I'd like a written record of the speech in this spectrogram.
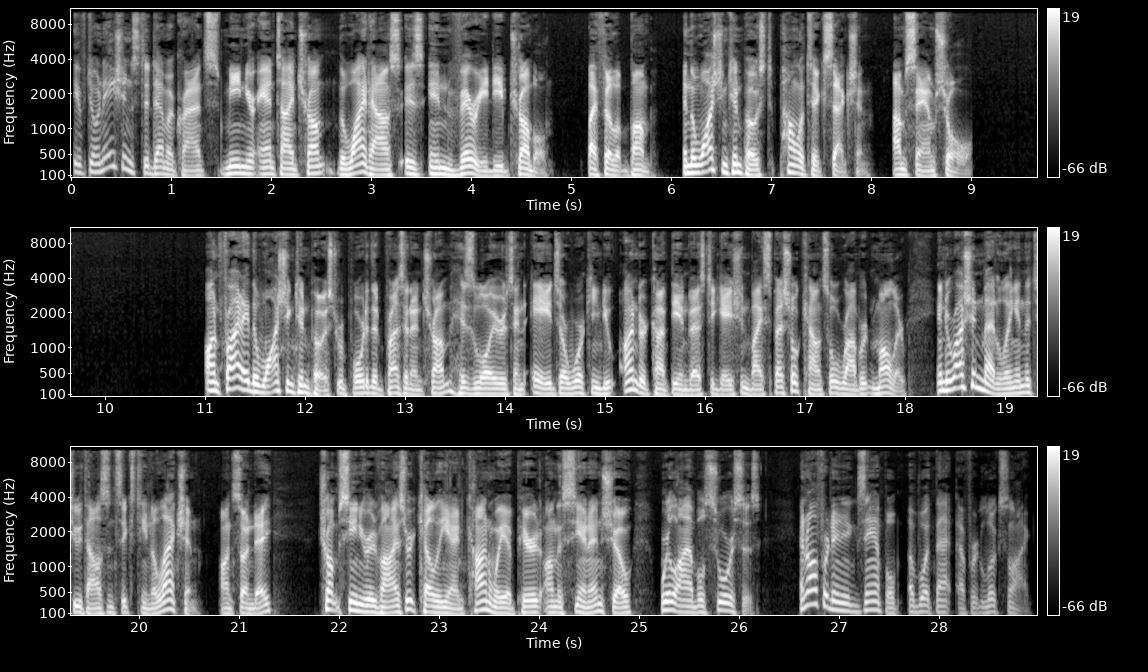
If donations to Democrats mean you're anti Trump, the White House is in very deep trouble. By Philip Bump. In the Washington Post Politics section, I'm Sam Scholl. On Friday, the Washington Post reported that President Trump, his lawyers, and aides are working to undercut the investigation by special counsel Robert Mueller into Russian meddling in the 2016 election. On Sunday, Trump's senior advisor Kellyanne Conway appeared on the CNN show Reliable Sources and offered an example of what that effort looks like.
